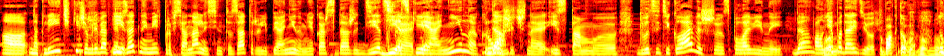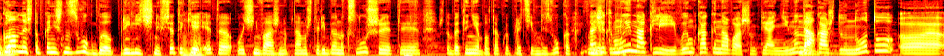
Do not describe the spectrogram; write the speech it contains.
а, наклеечки. Причем, ребят, не и... обязательно иметь профессиональный синтезатор или пианино. Мне кажется, даже детское Детские. пианино, крошечное, да. из там 20 клавиш с половиной, да. вполне Глав... подойдет. Чтобы октава да. главное было, Ну, да? главное, чтобы, конечно, звук был приличный. Все-таки угу. это очень важно, потому что ребенок слушает, и чтобы это не был такой противный звук, как Значит, некоторых. мы наклеиваем, как и на вашем пианино, да. на каждую ноту э,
